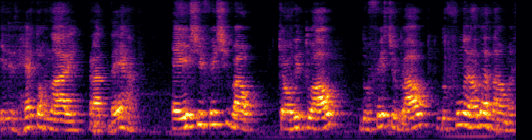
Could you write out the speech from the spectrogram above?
eles retornarem para a Terra é este festival, que é o ritual do Festival do Funeral das Almas,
